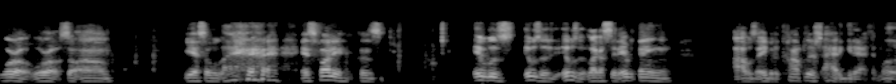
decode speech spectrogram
World, world. So, um, yeah, so like, it's funny because it was, it was a, it was a, like I said, everything I was able to accomplish, I had to get out the mud.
